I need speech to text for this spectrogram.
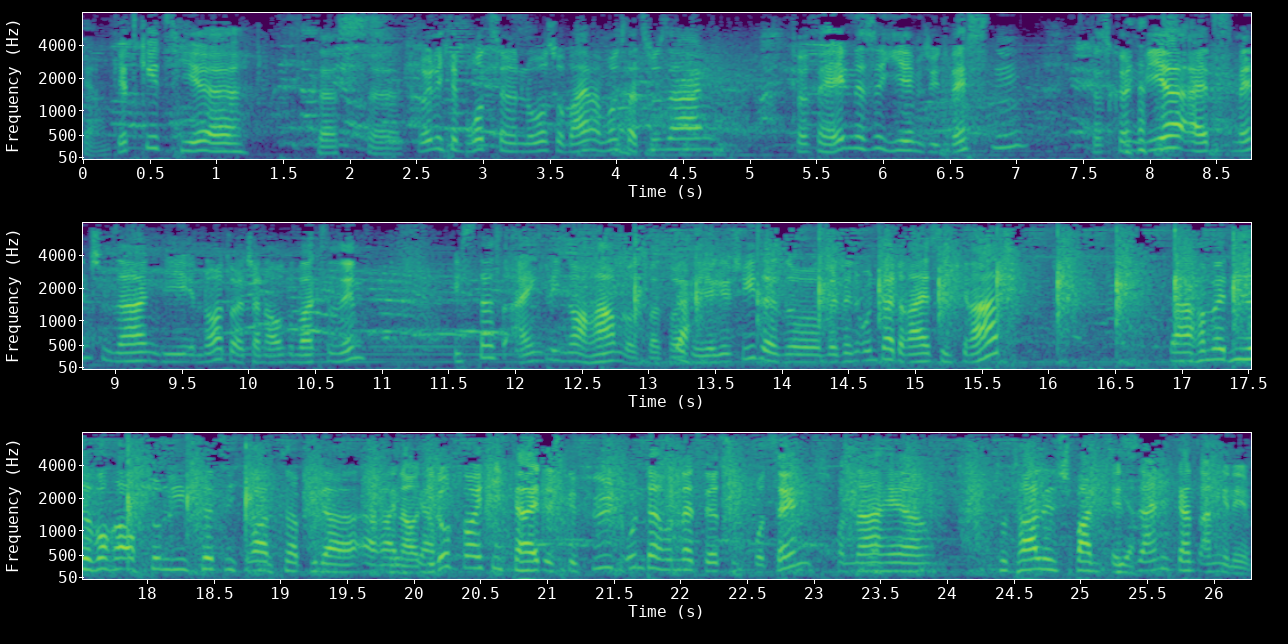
Ja, jetzt geht's hier das äh, fröhliche Brutzeln los, wobei man muss dazu sagen, für Verhältnisse hier im Südwesten, das können wir als Menschen sagen, die in Norddeutschland aufgewachsen sind, ist das eigentlich noch harmlos, was heute Ja. hier geschieht. Also wir sind unter 30 Grad. Da haben wir diese Woche auch schon die 40 Grad knapp wieder erreicht. Genau, die gehabt. Luftfeuchtigkeit ist gefühlt unter 140 Prozent. Von daher Total entspannt ist hier. es eigentlich ganz angenehm.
